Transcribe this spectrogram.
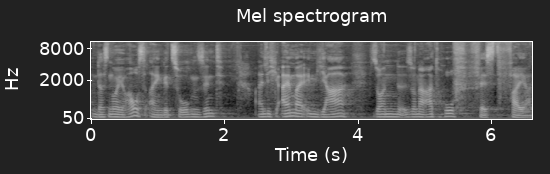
in das neue Haus eingezogen sind, eigentlich einmal im Jahr so, ein, so eine Art Hoffest feiern.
